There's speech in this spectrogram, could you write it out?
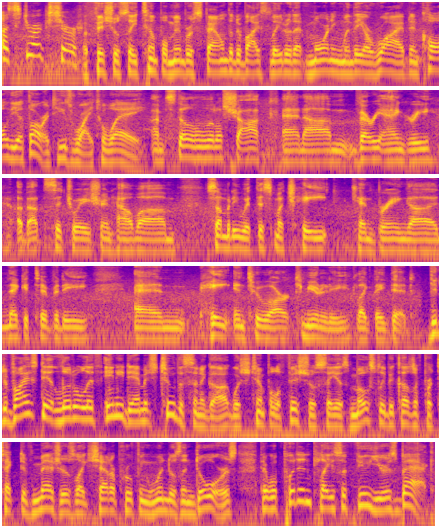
a structure. Officials say Temple members found the device later that morning when they arrived and called the authorities right away. I'm still a little shocked and um, very angry about the situation, how um, somebody with this much hate can bring uh, negativity and hate into our community like they did. The device did little, if any, damage to the synagogue, which temple officials say is mostly because of protective measures like shatterproofing windows and doors that were put in place a few years back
